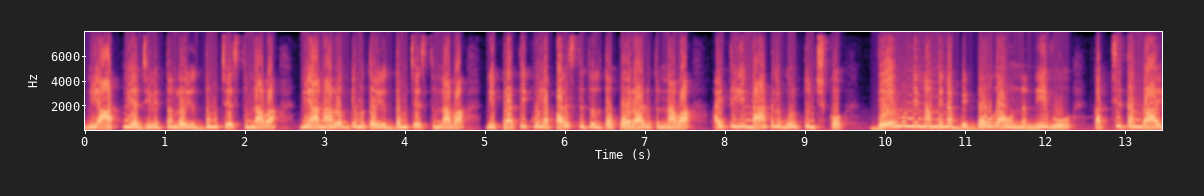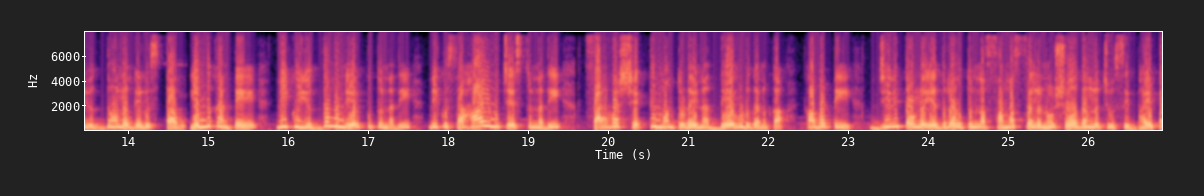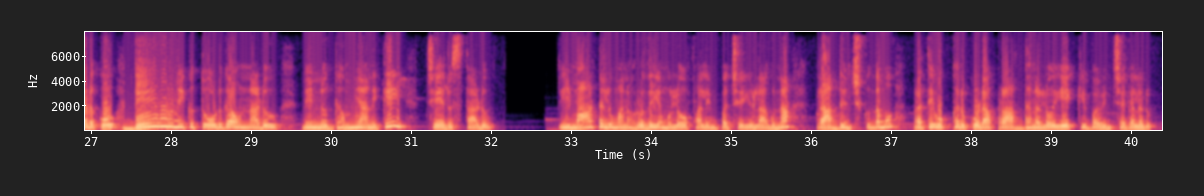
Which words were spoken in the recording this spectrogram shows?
నీ ఆత్మీయ జీవితంలో యుద్ధము చేస్తున్నావా? నీ అనారోగ్యముతో యుద్ధము చేస్తున్నావా? నీ ప్రతికూల పరిస్థితులతో పోరాడుతున్నావా? అయితే ఈ మాటలు గుర్తుంచుకో. దేవుణ్ణి నమ్మిన బిడ్డవుగా ఉన్న నీవు ఖచ్చితంగా యుద్ధంలో గెలుస్తావు. ఎందుకంటే నీకు యుద్ధము నేర్పుతున్నది నీకు సహాయము చేస్తున్నది సర్వశక్తిమంతుడైన దేవుడు గనుక. కాబట్టి జీవితంలో ఎదురవుతున్న సమస్యలను శోధనలు చూసి భయపడకు. దేవుడు నీకు తోడుగా ఉన్నాడు. నిన్ను గమ్యానికి చేరుస్తాడు. ఈ మాటలు మన హృదయములో ఫలింపచేయులాగున ప్రార్థించుకుందాము. ప్రతి ఒక్కరు కూడా ప్రార్థనలో ఏకీభవించగలరు.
